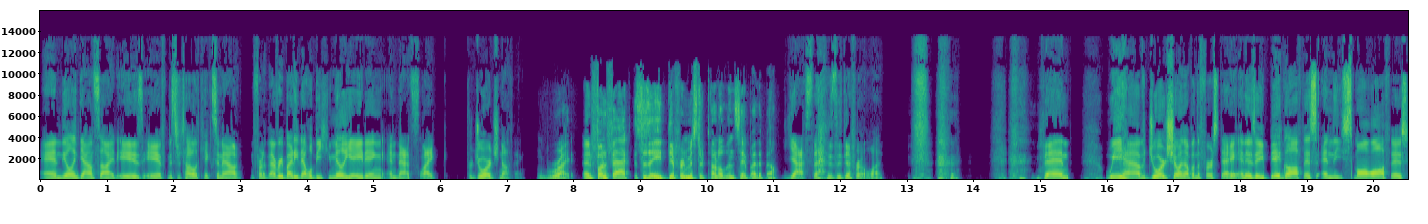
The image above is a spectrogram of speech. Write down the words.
And the only downside is if Mr. Tuttle kicks him out in front of everybody, that will be humiliating. And that's like, for George, nothing. Right. And fun fact, this is a different Mr. Tuttle than Saved by the Bell. Yes, that is a different one. then we have George showing up on the first day, and there's a big office and the small office.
